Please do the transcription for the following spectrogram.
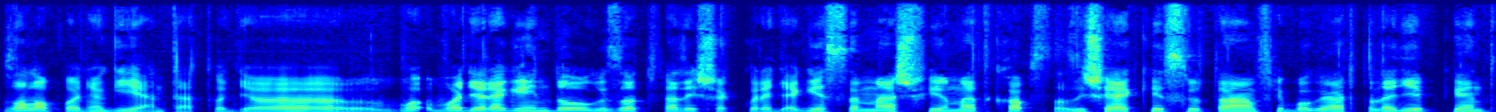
alapanyag ilyen, tehát hogy vagy a regény dolgozott fel, és akkor egy egészen más filmet kapsz, az is elkészült a Humphrey Bogártól egyébként,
